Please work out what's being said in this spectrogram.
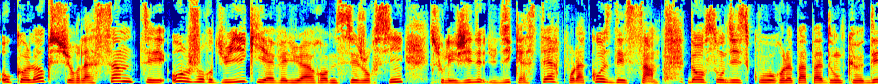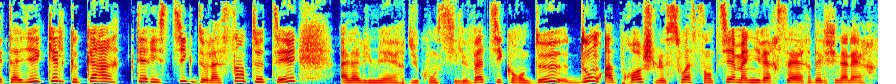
au colloque sur la sainteté aujourd'hui qui avait lieu à Rome ces jours-ci sous l'égide du dicaster pour la cause des saints. Dans son discours, le pape a donc détaillé quelques caractéristiques de la sainteté à la lumière du Concile Vatican II dont approche le 60e anniversaire Delphine Allaire.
